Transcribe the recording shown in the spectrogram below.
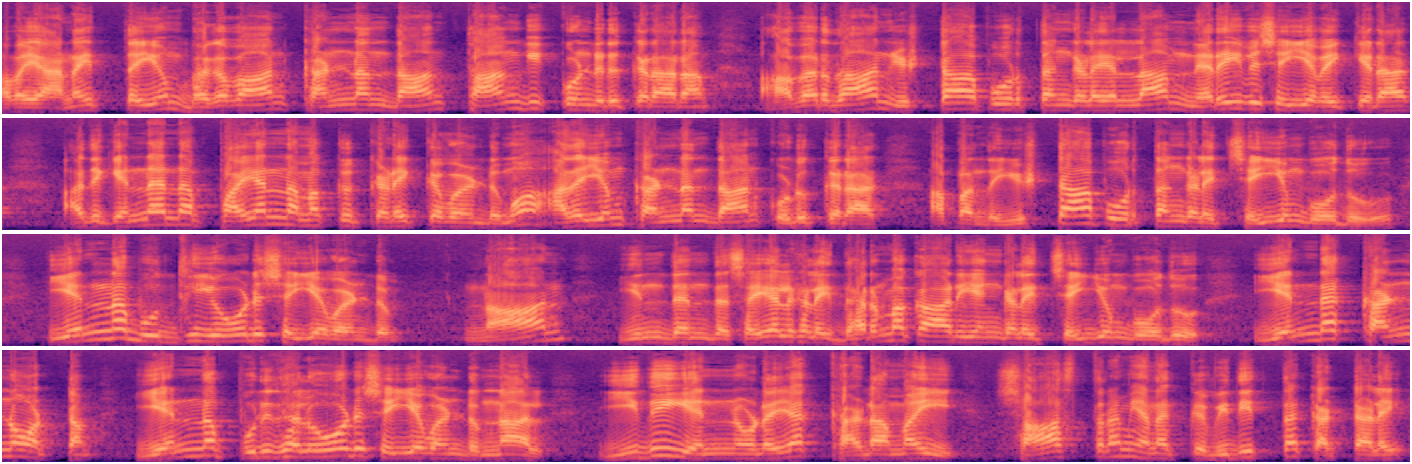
அவை அனைத்தையும் பகவான் கண்ணன் தான் தாங்கிக் கொண்டிருக்கிறாராம். அவர்தான் இஷ்டாபூர்த்தங்களை எல்லாம் நிறைவு செய்ய வைக்கிறார். அதுக்கு என்னென்ன பயன் நமக்கு கிடைக்க வேண்டுமோ அதையும் கண்ணன் தான் கொடுக்கிறார். அப்ப அந்த இஷ்டாபூர்த்தங்களை செய்யும் போது என்ன புத்தியோடு செய்ய வேண்டும்? நான் இந்தந்த செயல்களை தர்ம காரியங்களை செய்யும் போது என்ன கண்ணோட்டம் என்ன புரிதலோடு செய்ய வேண்டும்னால் இது என்னுடைய கடமை. சாஸ்திரம் எனக்கு விதித்த கட்டளை.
